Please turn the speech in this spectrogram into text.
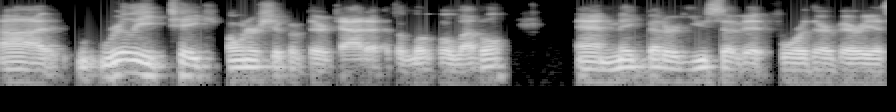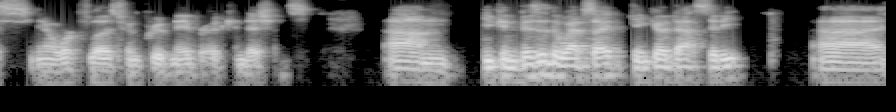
uh, really take ownership of their data at the local level and make better use of it for their various you know, workflows to improve neighborhood conditions. Um, you can visit the website, ginkgo.city, uh,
